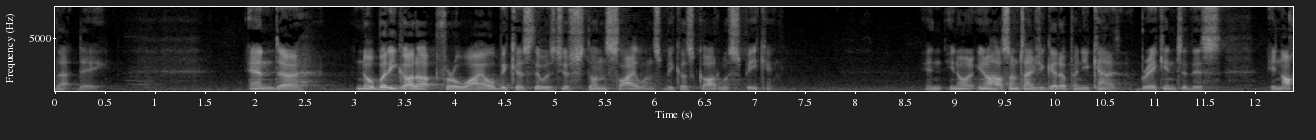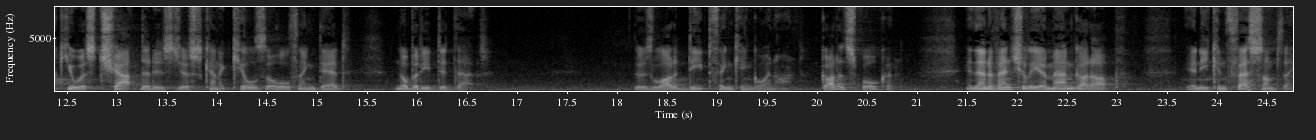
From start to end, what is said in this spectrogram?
that day. And uh, Nobody got up for a while because there was just stunned silence because God was speaking. And you know, you know how sometimes you get up and you kind of break into this innocuous chat that is just kind of kills the whole thing dead? Nobody did that. There was a lot of deep thinking going on. God had spoken. And then eventually a man got up and he confessed something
